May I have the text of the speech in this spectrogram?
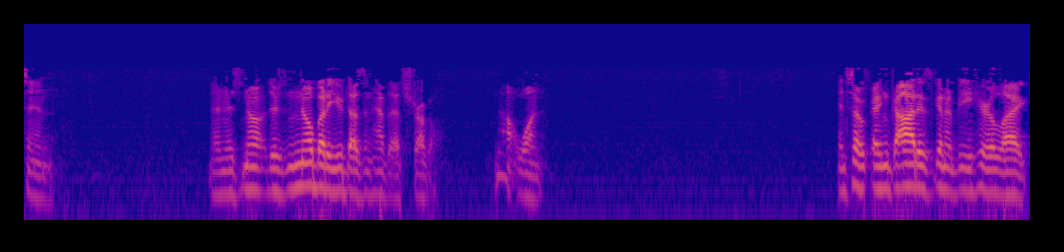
sin. And there's no there's nobody who doesn't have that struggle. Not one. And so and God is going to be here like,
